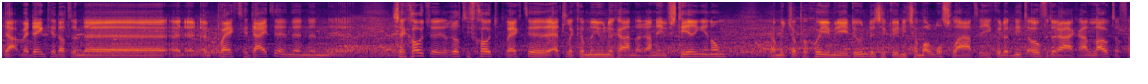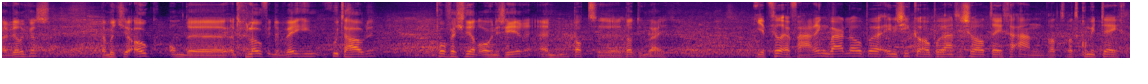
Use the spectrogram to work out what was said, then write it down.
ja wij denken dat een, een, een project gedijt. Een, een, een, het zijn grote, relatief grote projecten, ettelijke miljoenen gaan er aan investeringen in om. Dat moet je op een goede manier doen, dus dat kun je niet zomaar loslaten. Je kunt het niet overdragen aan louter vrijwilligers. Dan moet je ook, om de, het geloof in de beweging goed te houden, professioneel organiseren. En dat, uh, dat doen wij. Je hebt veel ervaring. Waar lopen energiecoöperaties wel tegenaan? Wat, wat kom je tegen?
